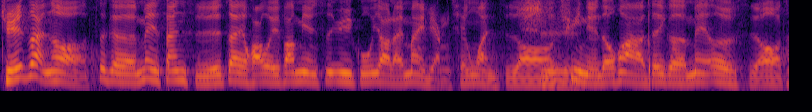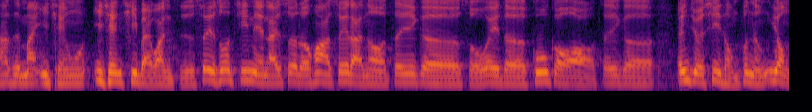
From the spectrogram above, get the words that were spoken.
决战哦，这个 Mate 三十在华为方面是预估要来卖两千万只哦。是去年的话，这个 Mate 二十哦，它是卖一千一千七百万只。所以说今年来说的话，虽然哦这一个所谓的 Google 哦这个 Android 系统不能用，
